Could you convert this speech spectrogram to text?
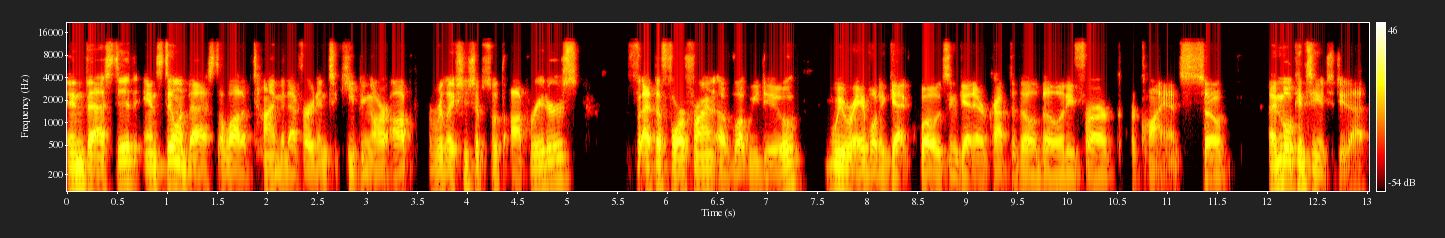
invested and still invest a lot of time and effort into keeping our op- relationships with operators at the forefront of what we do we were able to get quotes and get aircraft availability for our, our clients so and we'll continue to do that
